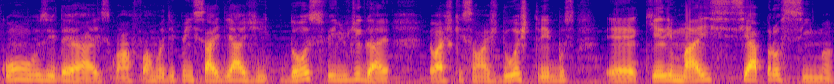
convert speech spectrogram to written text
com os ideais, com a forma de pensar e de agir dos filhos de Gaia. Eu acho que são as duas tribos é, que ele mais se aproxima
